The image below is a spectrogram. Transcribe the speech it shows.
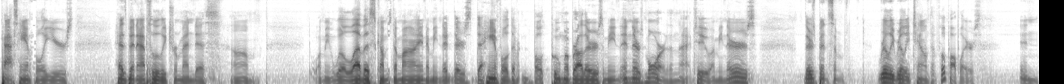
past handful of years has been absolutely tremendous. Um, I mean, Will Levis comes to mind. I mean, there, there's a handful of different, both Puma brothers. I mean, and there's more than that too. I mean, there's there's been some really really talented football players in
